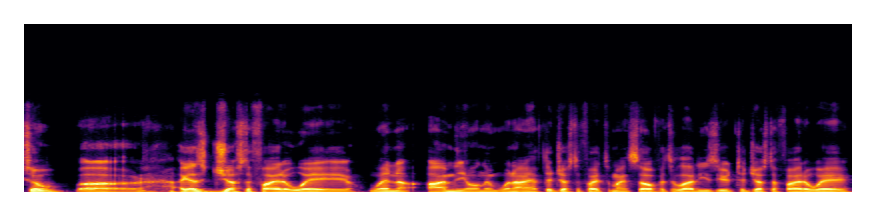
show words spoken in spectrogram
to, uh, I guess, justify it away when I'm the only. When I have to justify it to myself, it's a lot easier to justify it away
